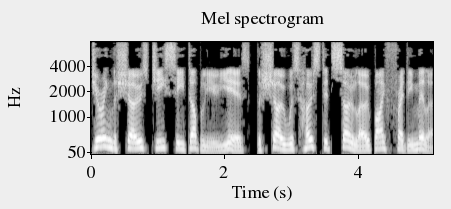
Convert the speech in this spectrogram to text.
During the show's GCW years, the show was hosted solo by Freddie Miller.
